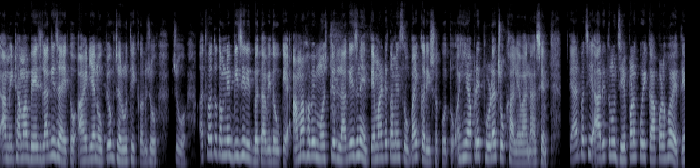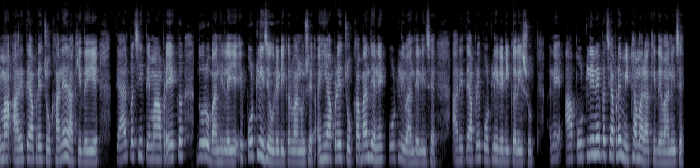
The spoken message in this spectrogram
આ મીઠામાં ભેજ લાગી જાય તો આઈડિયાનો ઉપયોગ જરૂરથી કરજો. જુઓ, અથવા તો તમને બીજી રીત બતાવી દઉં કે આમાં હવે મોઇશ્ચર લાગે જ નહીં તે માટે તમે સોપાઈ કરી શકો. તો અહીં આપણે થોડા ચોખા લેવાના છે. ત્યાર પછી આ રીતનું જે પણ કોઈ કાપડ હોય તેમાં આ રીતે આપણે ચોખાને રાખી દઈએ. ત્યાર પછી તેમાં આપણે એક દોરો બાંધી લઈએ. એ પોટલી જેવું રેડી કરવાનું છે. અહીં આપણે ચોખા બાંધી અને એક પોટલી બાંધેલી છે. આ રીતે આપણે પોટલી રેડી કરીશું. અને આ પોટલીને પછી આપણે મીઠામાં રાખી દેવાની છે.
